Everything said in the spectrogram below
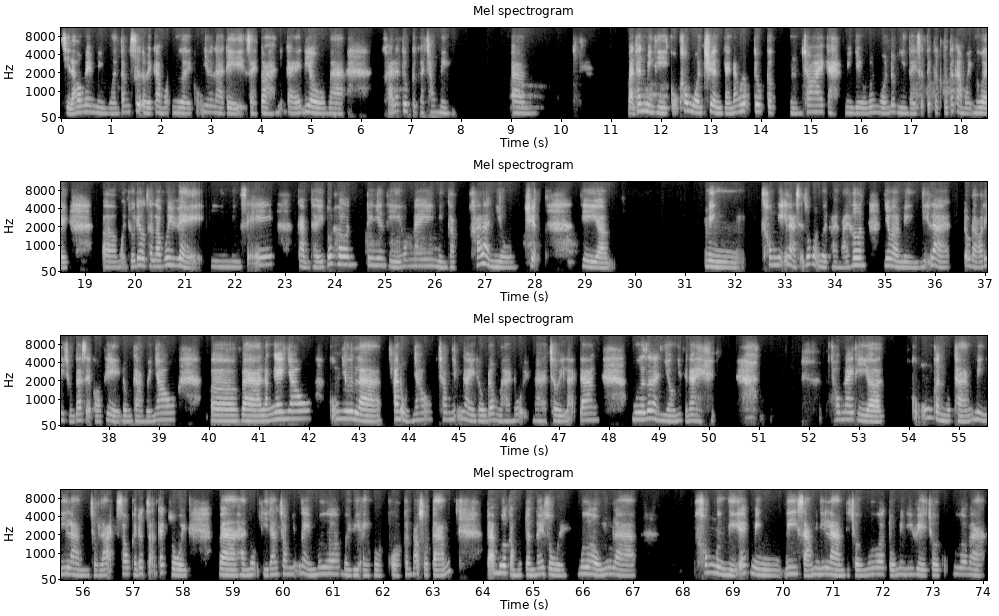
Chỉ là hôm nay mình muốn tâm sự với cả mọi người cũng như là để giải tỏa những cái điều mà khá là tiêu cực ở trong mình. Um, bản thân mình thì cũng không muốn truyền cái năng lượng tiêu cực um, cho ai cả. Mình đều luôn muốn được nhìn thấy sự tích cực từ tất cả mọi người. Uh, mọi thứ đều thật là vui vẻ thì mình sẽ cảm thấy tốt hơn. Tuy nhiên thì hôm nay mình gặp khá là nhiều chuyện. Thì uh, mình không nghĩ là sẽ giúp mọi người thoải mái hơn nhưng mà mình nghĩ là đâu đó thì chúng ta sẽ có thể đồng cảm với nhau uh, và lắng nghe nhau cũng như là an ủi nhau trong những ngày đầu đông ở Hà Nội mà trời lại đang mưa rất là nhiều như thế này. Hôm nay thì uh, cũng gần một tháng mình đi làm trở lại sau cái đợt giãn cách rồi và Hà Nội thì đang trong những ngày mưa bởi vì ảnh hưởng của cơn bão số 8 đã mưa cả một tuần nay rồi, mưa hầu như là không ngừng nghỉ ấy. Mình đi sáng mình đi làm thì trời mưa, tối mình đi về trời cũng mưa và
